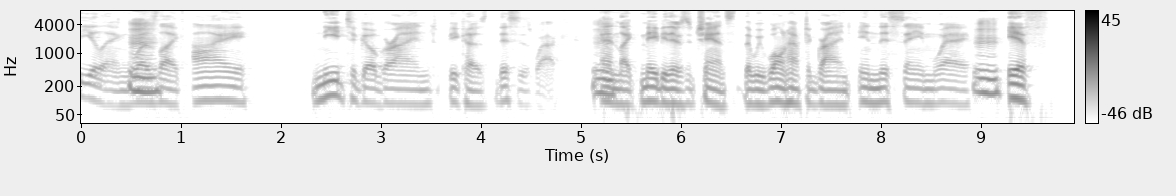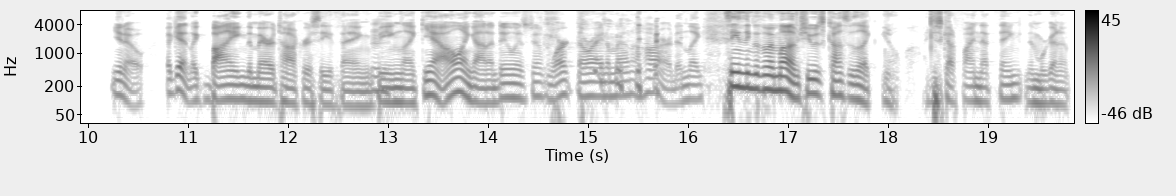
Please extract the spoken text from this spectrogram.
feeling was mm. like I need to go grind because this is whack. Mm. And like maybe there's a chance that we won't have to grind in this same way mm-hmm. if you know, again, like buying the meritocracy thing, being like, yeah, all I gotta do is just work the right amount of hard, and like same thing with my mom. She was constantly like, you know, I just gotta find that thing, then we're gonna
